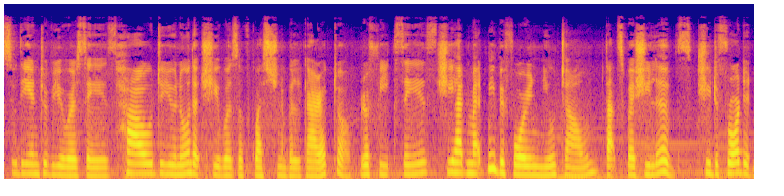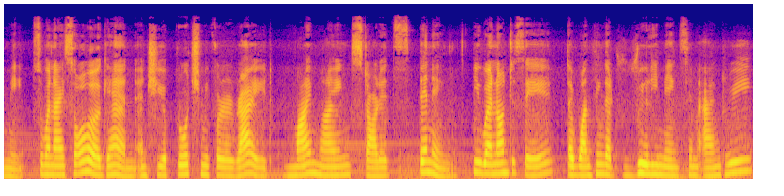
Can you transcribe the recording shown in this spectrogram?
So the interviewer says, How do you know that she was of questionable character? Rafiq says, She had met me before in Newtown. That's where she lives. She defrauded me. So when I saw her again and she approached me for a ride, my mind started spinning. He went on to say that one thing that really makes him angry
